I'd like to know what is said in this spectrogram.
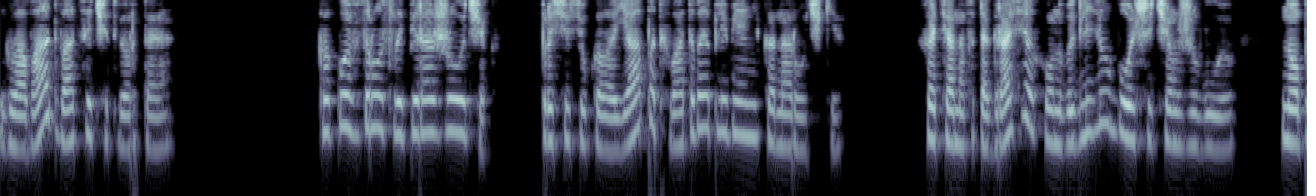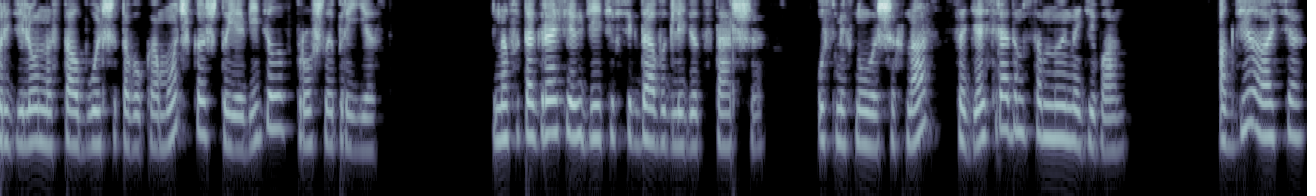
Глава двадцать четвертая. «Какой взрослый пирожочек!» – просюсюкала я, подхватывая племянника на ручки. Хотя на фотографиях он выглядел больше, чем вживую, но определенно стал больше того комочка, что я видела в прошлый приезд. «На фотографиях дети всегда выглядят старше», – усмехнулась Шехназ, садясь рядом со мной на диван. «А где Ася?»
